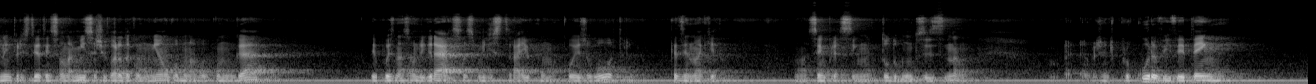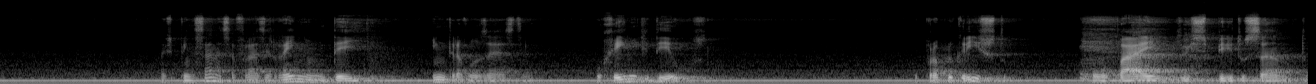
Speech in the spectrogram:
nem prestei atenção na missa, chegou a hora da comunhão, vamos lá, vou comungar. Depois, na ação de graças, me distraio com uma coisa ou outra. Quer dizer, não é que não é sempre assim, né? todo mundo diz não. A gente procura viver bem, mas pensar nessa frase, regnum Dei intra vos est, o reino de Deus, o próprio Cristo, com o Pai e o Espírito Santo,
